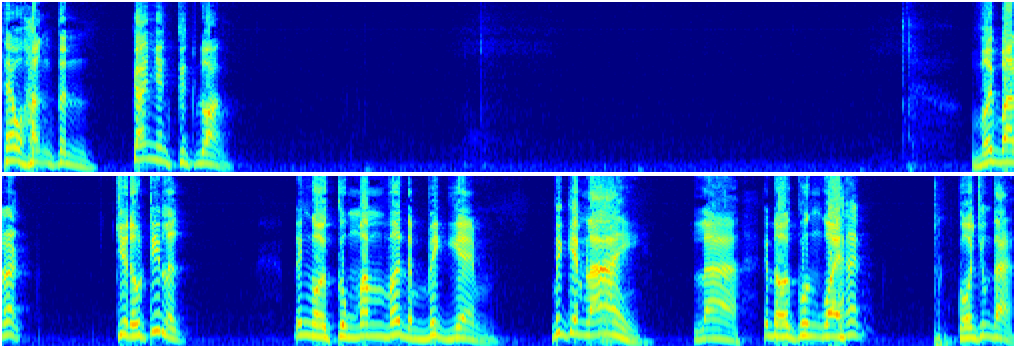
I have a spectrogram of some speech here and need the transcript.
theo hận tình cá nhân cực đoan. với Barack chưa đủ trí lực để ngồi cùng mâm với The Big Game. Big Game là ai? Là cái đội quân White của chúng ta.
